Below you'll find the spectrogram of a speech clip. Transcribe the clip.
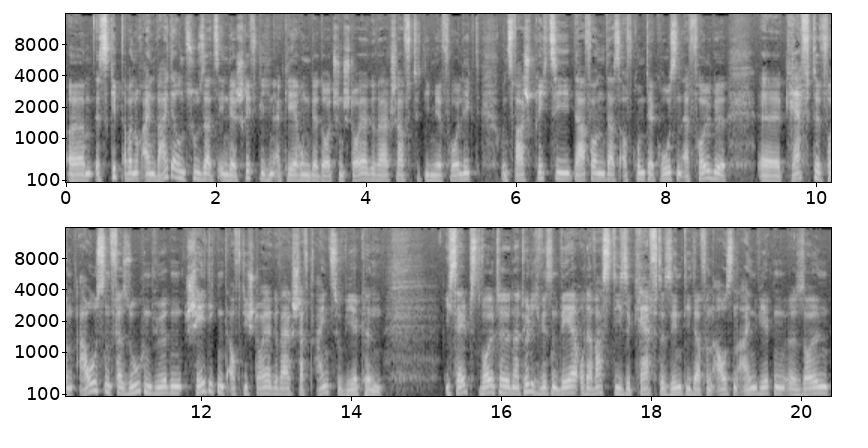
Ähm, es gibt aber noch einen weiteren Zusatz in der schriftlichen Erklärung der deutschen Steuergewerkschaft, die mir vorliegt. Und zwar spricht sie davon, dass aufgrund der großen Erfolge äh, Kräfte von außen versuchen würden, schädigend auf die Steuergewerkschaft einzuwirken. Ich selbst wollte natürlich wissen, wer oder was diese Kräfte sind, die da von außen einwirken äh, sollen.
